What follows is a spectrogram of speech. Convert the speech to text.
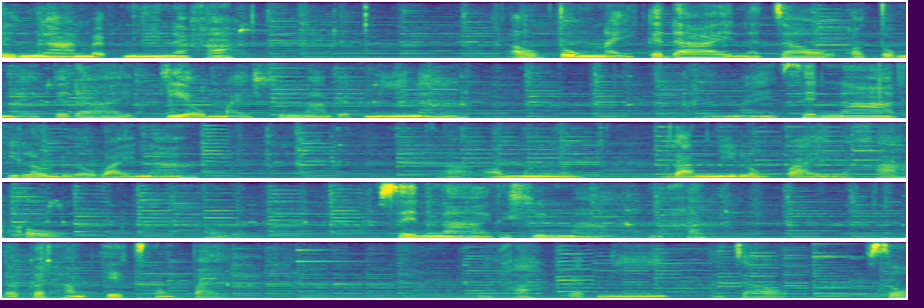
ดึงงานแบบนี้นะคะ เอาตรงไหนก็ได้นะเจ้า เอาตรงไหนก็ได้ เกี่ยวไหมขึ้นมาแบบนี้นะ เห็นไหมเส้นหน้าที่เราเหลือไว้นะเอามือดันนี้ลงไปนะคะ เอาเอาเส้นหน้าที่ขึ้นมานะคะ แล้วก็ทำ x ลงไปนะคะ แบบนี้นะเจ้าโซ่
